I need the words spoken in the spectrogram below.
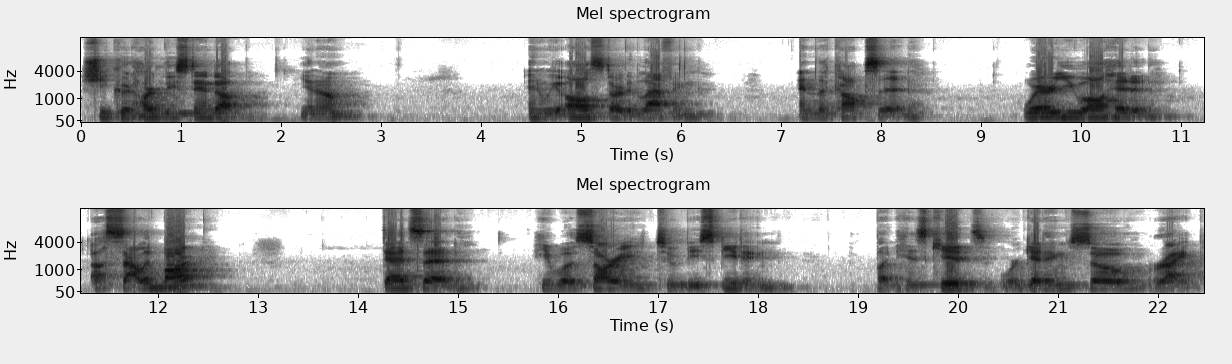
she could hardly stand up, you know? And we all started laughing. And the cop said, Where are you all headed? A salad bar? Dad said he was sorry to be speeding, but his kids were getting so ripe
